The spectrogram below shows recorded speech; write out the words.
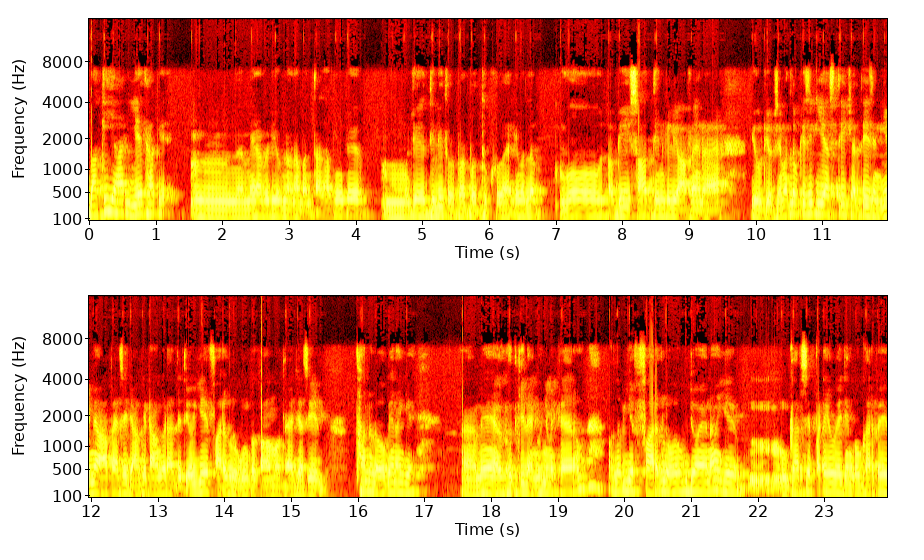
باقی یار یہ تھا کہ میرا ویڈیو بنانا بنتا تھا کیونکہ مجھے دلی طور پر بہت دکھ ہوا ہے کہ مطلب وہ ابھی سات دن کے لیے آف لائن رہا ہے یوٹیوب سے۔ مطلب کسی کی ہستی کھیلتی زندگی میں آپ ایسے جا کے ٹانگ اڑا دیتے ہو، یہ فارغ لوگوں کا کام ہوتا ہے۔ جیسے تھن لوگ ہیں نا یہ میں خود کی لینگویج میں کہہ رہا ہوں۔ مطلب یہ فارغ لوگ جو ہے نا، یہ گھر سے پٹے ہوئے، جن کو گھر پہ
